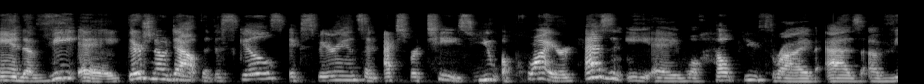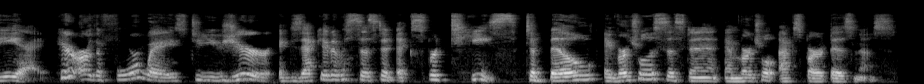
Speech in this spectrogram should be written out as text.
and a VA, there's no doubt that the skills, experience, and expertise you acquired as an EA will help you thrive as a VA. Here are the four ways to use your executive assistant expertise to build a virtual assistant and virtual expert business.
